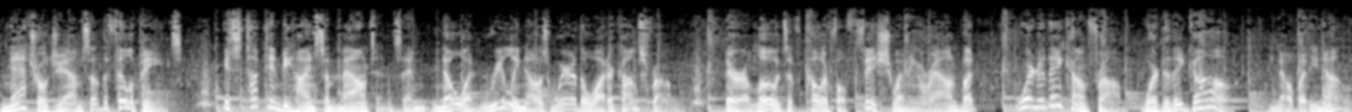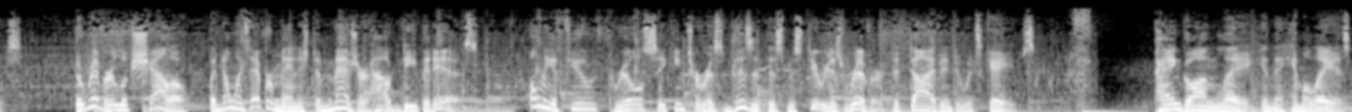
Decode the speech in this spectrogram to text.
natural gems of the Philippines. It's tucked in behind some mountains, and no one really knows where the water comes from. There are loads of colorful fish swimming around, but where do they come from? Where do they go? Nobody knows. The river looks shallow, but no one's ever managed to measure how deep it is. Only a few thrill seeking tourists visit this mysterious river to dive into its caves. Pangong Lake in the Himalayas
